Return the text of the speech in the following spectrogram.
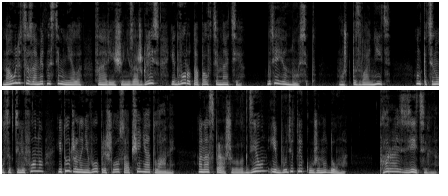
На улице заметно стемнело, фонари еще не зажглись, и двор утопал в темноте. Где ее носит? Может, позвонить? Он потянулся к телефону, и тут же на него пришло сообщение от Ланы. Она спрашивала, где он и будет ли к ужину дома. Поразительно!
